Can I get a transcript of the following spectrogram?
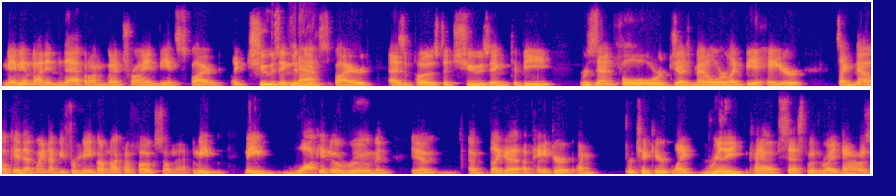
maybe I'm not into that, but I'm going to try and be inspired. Like choosing to yeah. be inspired as opposed to choosing to be resentful or judgmental or like be a hater. It's like, no, okay, mm-hmm. that might not be for me, but I'm not going to focus on that. Let me, let me walk into a room and, you know, a, like a, a painter I'm particular, like really kind of obsessed with right now is,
